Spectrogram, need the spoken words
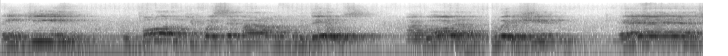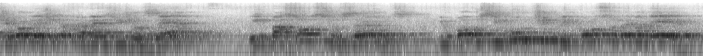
em que o povo que foi separado por Deus, agora no Egito, é, chegou no Egito através de José, e passou-se os anos, e o povo se multiplicou sobremaneira,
